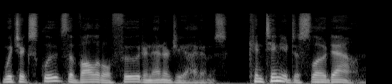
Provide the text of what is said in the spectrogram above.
which excludes the volatile food and energy items, continued to slow down.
